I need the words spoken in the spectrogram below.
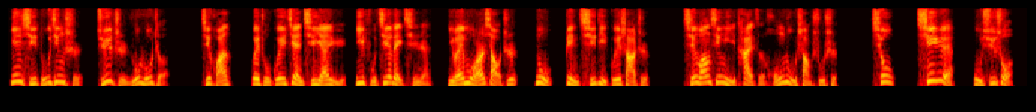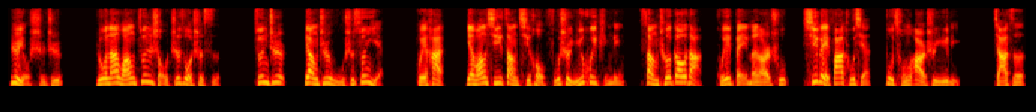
因习读经史，举止如儒者。及还，魏主归见其言语衣服皆类秦人，以为目而笑之，怒，并其弟归杀之。秦王兴以太子弘禄尚书事。秋七月，戊戌朔，日有食之。汝南王遵守之作事死，尊之，量之五十孙也。癸亥，燕王熙葬其后，服侍于辉平陵，丧车高大，回北门而出。西被发图险，不从二十余里。甲子，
